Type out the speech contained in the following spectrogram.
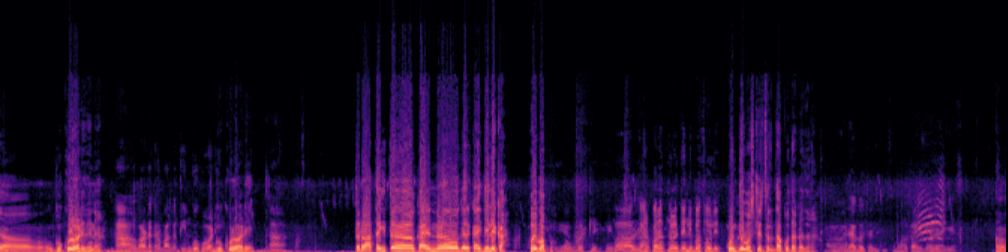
अं, गोकुळवाडी आहे ना हा वार्ड क्रमांक तीन गोकुळवाडी हा तर आता इथं काय नळ वगैरे काय दिले का? होय बापू. घरपरत नळ त्यांनी बसवलेत. कोणते बसले? चल दाखवता का जरा? हं?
